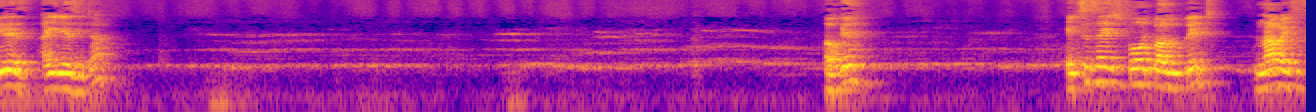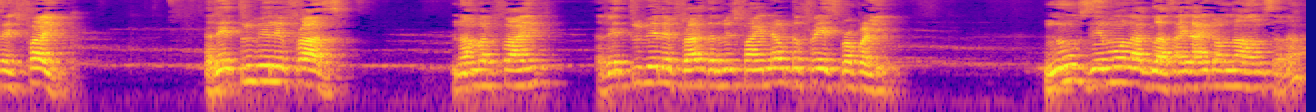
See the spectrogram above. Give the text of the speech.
erase I erase it huh? Ah, okay. Exercise 4 complete. Now exercise 5 retrieval a phrase. Number 5 retrieval a phrase that means find out the phrase properly. Nous aimons la glace I write on the answer huh?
